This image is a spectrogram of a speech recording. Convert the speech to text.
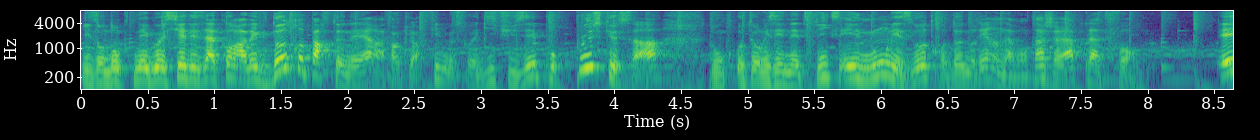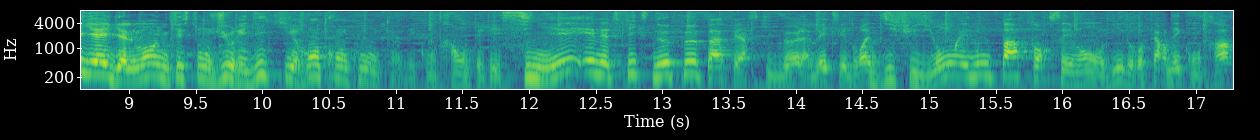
Ils ont donc négocié des accords avec d'autres partenaires afin que leur film soit diffusé pour plus que ça, donc autoriser Netflix et non les autres donnerait un avantage à la plateforme. Et il y a également une question juridique qui rentre en compte. Des contrats ont été signés et Netflix ne peut pas faire ce qu'ils veulent avec les droits de diffusion et n'ont pas forcément envie de refaire des contrats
